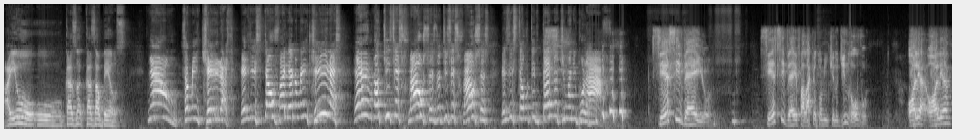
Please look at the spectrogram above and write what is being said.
aí o, o Casa- Casal Bells. Não, são mentiras! Eles estão falando mentiras! É, notícias falsas, notícias falsas! Eles estão tentando te manipular! Se esse velho. Se esse velho falar que eu tô mentindo de novo, olha, olha.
